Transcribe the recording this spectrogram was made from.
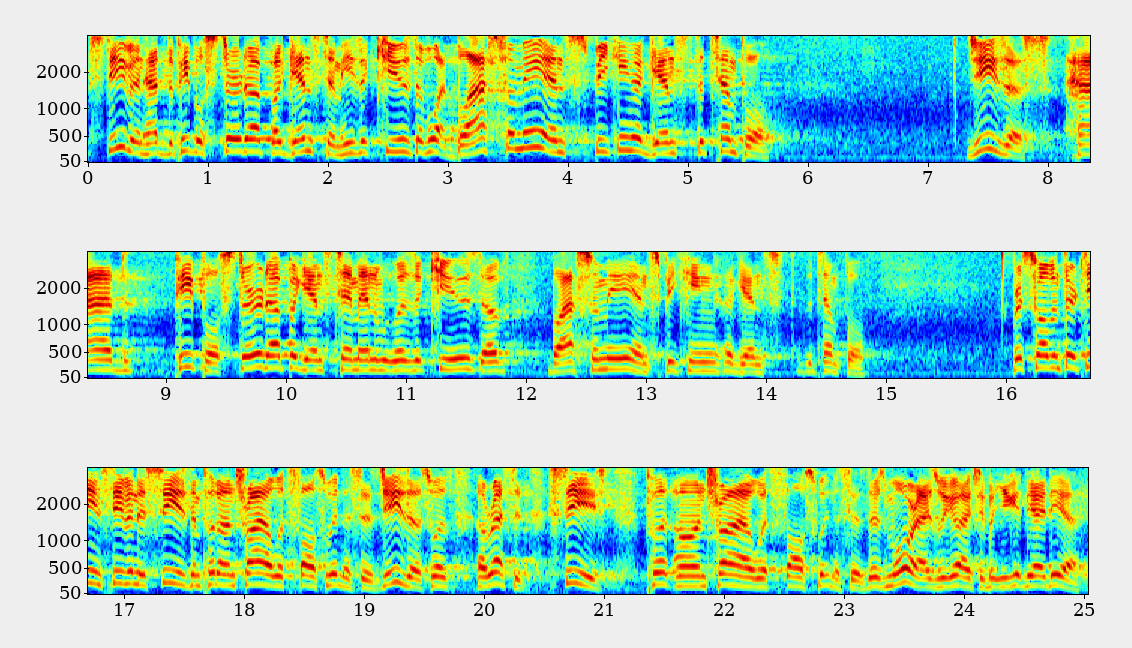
Stephen had the people stirred up against him. He's accused of what? Blasphemy and speaking against the temple. Jesus had people stirred up against him and was accused of blasphemy and speaking against the temple. Verse 12 and 13 Stephen is seized and put on trial with false witnesses. Jesus was arrested, seized, put on trial with false witnesses. There's more as we go, actually, but you get the idea.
